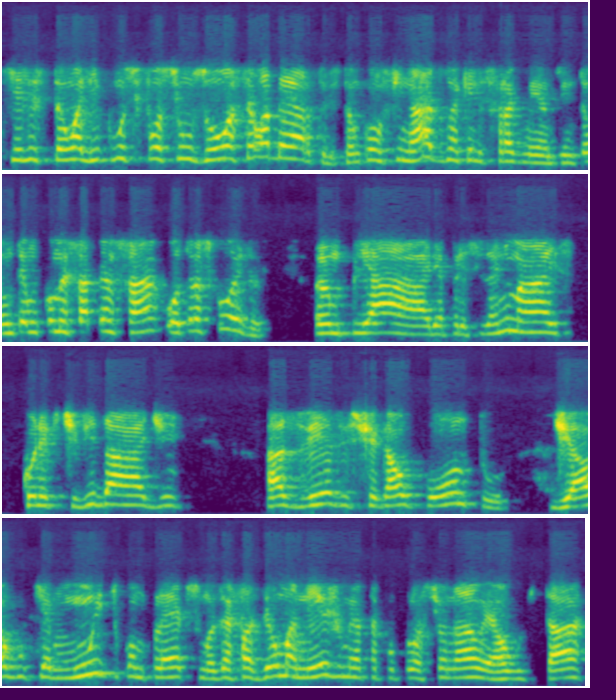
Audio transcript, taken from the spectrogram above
que eles estão ali como se fosse um zoo a céu aberto, eles estão confinados naqueles fragmentos. Então temos que começar a pensar outras coisas. Ampliar a área para esses animais, conectividade, às vezes, chegar ao ponto de algo que é muito complexo, mas é fazer o manejo metapopulacional, é algo que está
